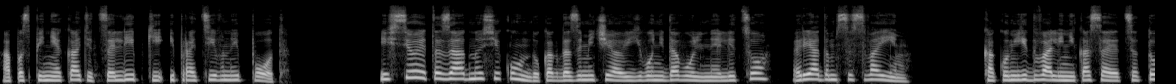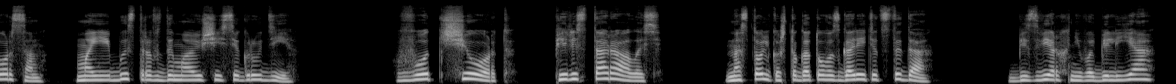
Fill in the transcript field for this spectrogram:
а по спине катится липкий и противный пот. И все это за одну секунду, когда замечаю его недовольное лицо рядом со своим. Как он едва ли не касается торсом моей быстро вздымающейся груди. Вот чёрт! Перестаралась. Настолько, что готова сгореть от стыда. Без верхнего белья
